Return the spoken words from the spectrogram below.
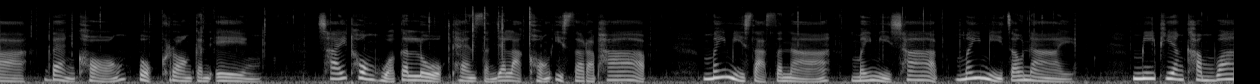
า แบ่งของปกครองกันเอง ใช้ธงหัวกะโหลกแทนสัญญลักษณ์ของอิสรภาพ ไม่มีศาสนา ไม่มีชาติ ไม่มีเจ้านาย มีเพียงคำว่า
